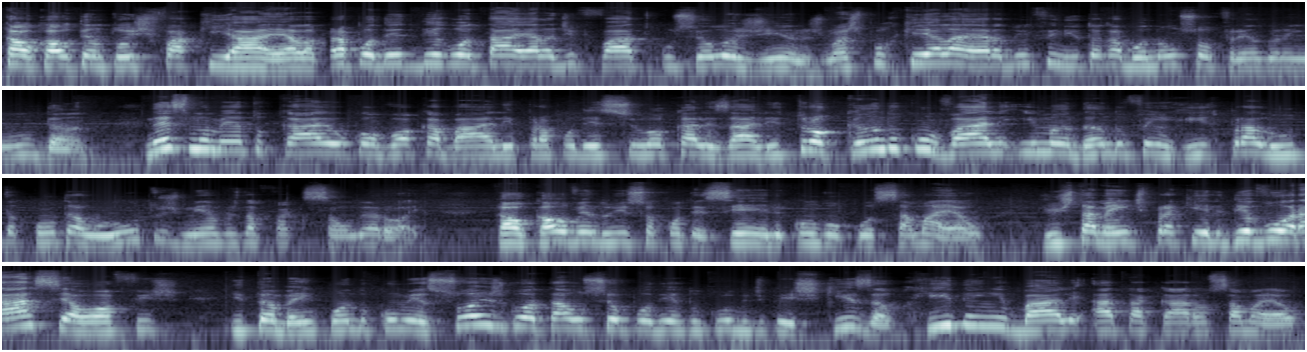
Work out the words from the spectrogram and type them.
Calcal tentou esfaquear ela para poder derrotar ela de fato com seus Loginos, mas porque ela era do infinito acabou não sofrendo nenhum dano. Nesse momento, Caio convoca Bali para poder se localizar ali, trocando com Vale e mandando Fenrir para luta contra outros membros da facção do herói. Calcal vendo isso acontecer, ele convocou Samael, justamente para que ele devorasse a Office e também quando começou a esgotar o seu poder do clube de pesquisa, Hiden e Bali atacaram Samael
